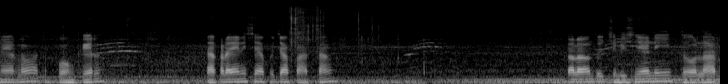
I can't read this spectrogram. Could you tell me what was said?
nelo atau bongkel nah kalau ini saya pecah batang. Kalau untuk jenisnya ini dolar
